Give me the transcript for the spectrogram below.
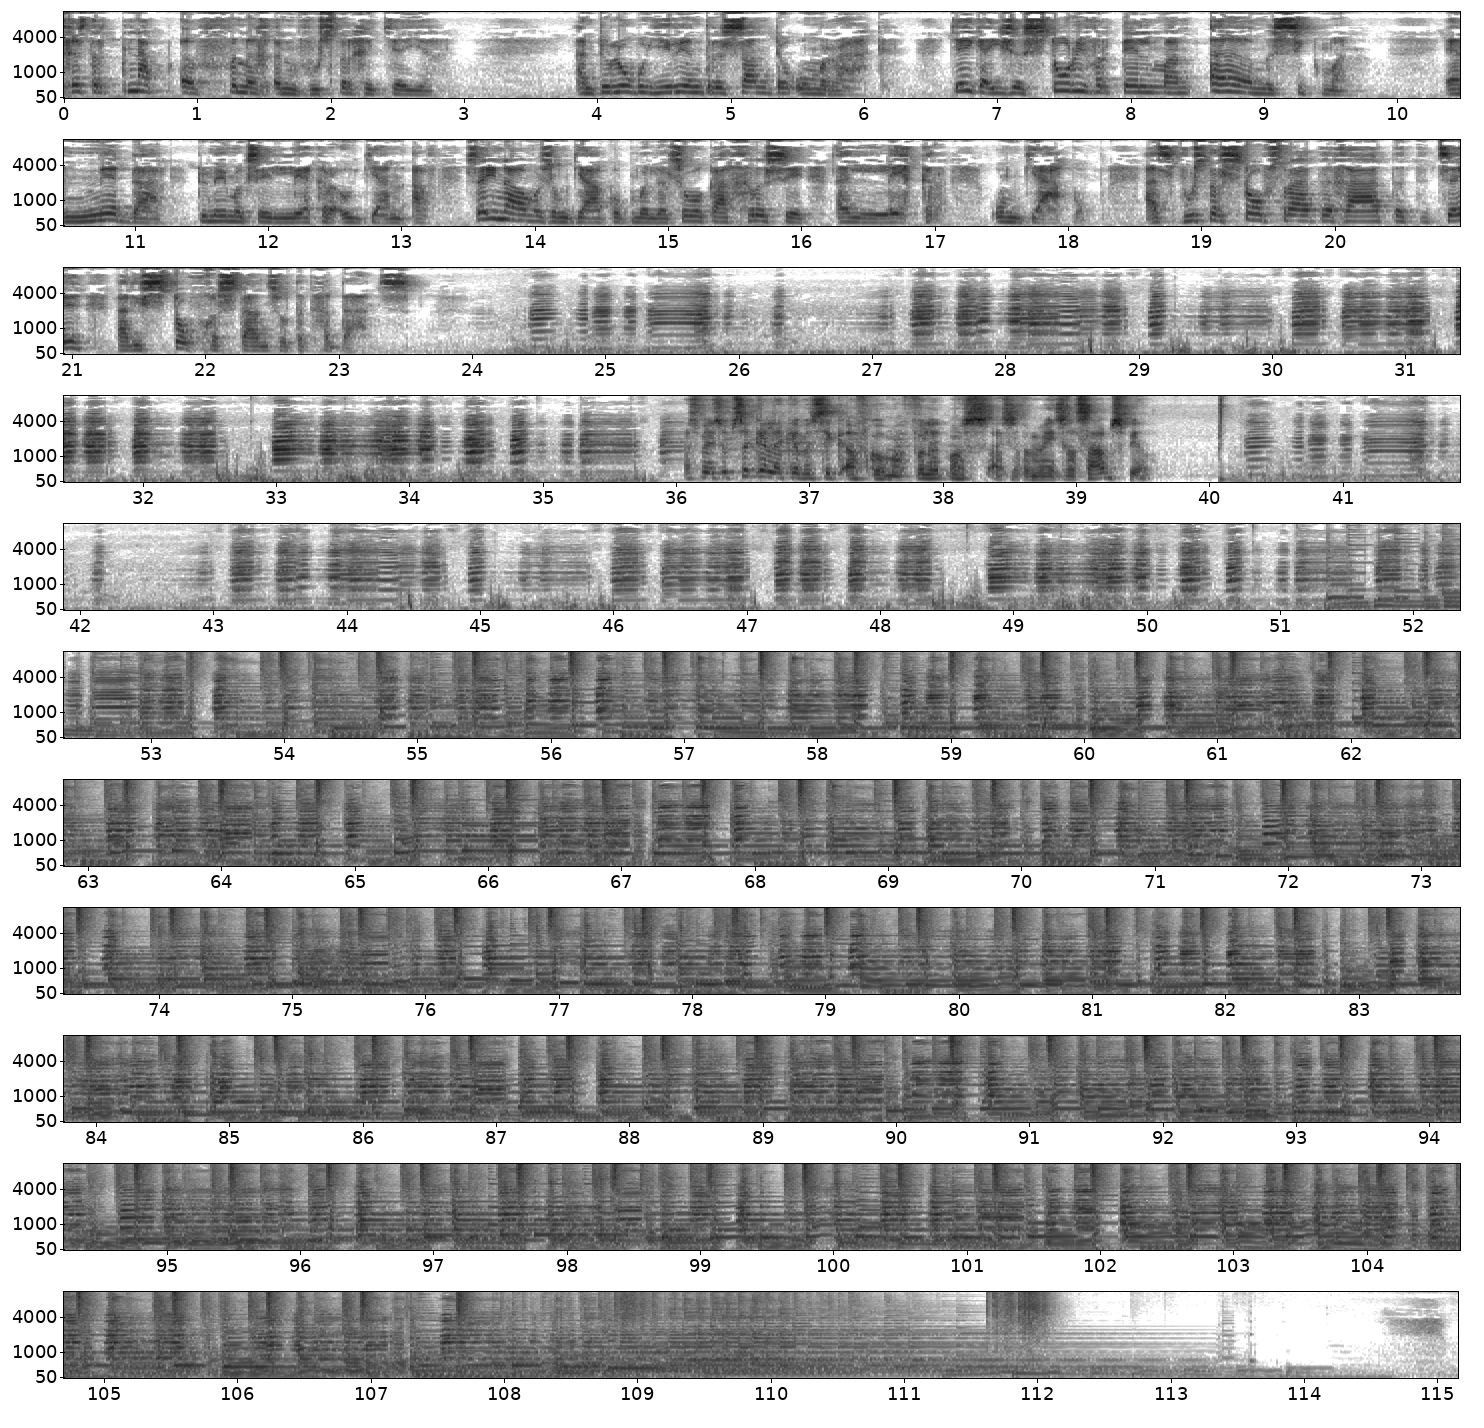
Gister knap 'n vinnig in Woester gekuier. En toe loop ek hierdie interessante omraak. Kyk, hy's 'n storievertelman, 'n musiekman. En net daar, toe neem ek sy lekker ou Jan af. Sy naam is om Jakob Miller, so ek kan gerus sê, 'n lekker om Jakob. As Woester stofstrate gehad het, het sê, dat die stof gestaan so het ek gedans. Als mensen op zulke lekker muziek afkomen, voel het ons alsof we mensen wel samenspelen.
